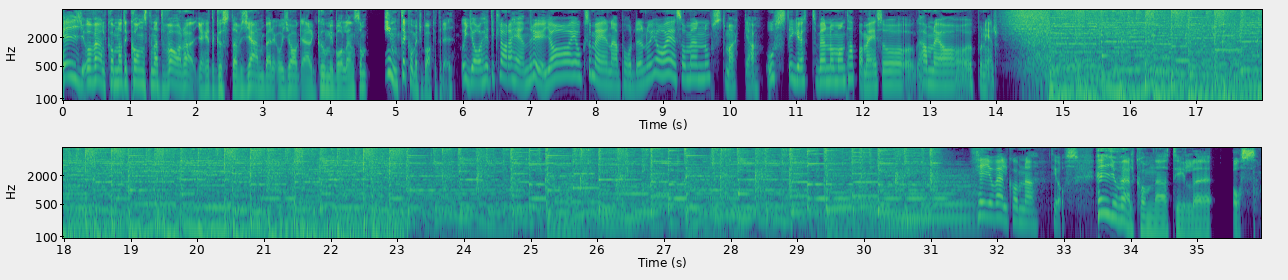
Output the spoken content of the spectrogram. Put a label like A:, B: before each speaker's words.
A: Hej och välkomna till Konsten att vara. Jag heter Gustav Jernberg och jag är gummibollen som inte kommer tillbaka till dig.
B: Och jag heter Clara Henry. Jag är också med i den här podden och jag är som en ostmacka. Ost är gött men om man tappar mig så hamnar jag upp och ner. Hej och välkomna till oss.
A: Hej och välkomna till eh, oss.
